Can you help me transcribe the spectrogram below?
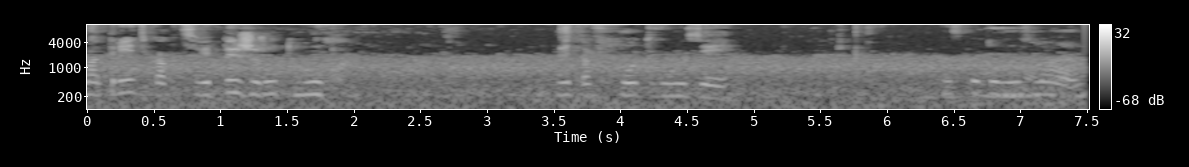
смотреть, как цветы жрут мух. Это вход в музей. Господи, не знаю.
